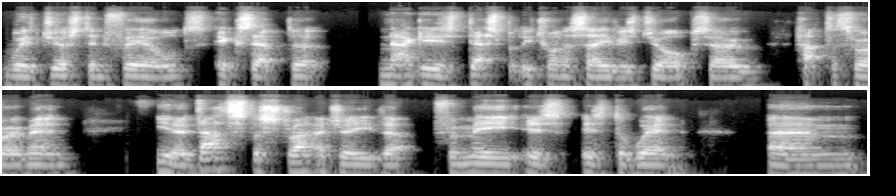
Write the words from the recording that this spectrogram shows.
with Justin Fields, except that Nagy is desperately trying to save his job, so had to throw him in. You know, that's the strategy that for me is is the win. Um,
